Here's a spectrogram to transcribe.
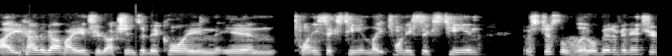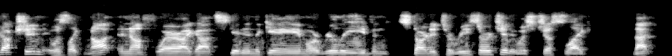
i kind of got my introduction to bitcoin in 2016 late 2016 it was just a little bit of an introduction. It was like not enough where i got skin in the game or really even started to research it. It was just like that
